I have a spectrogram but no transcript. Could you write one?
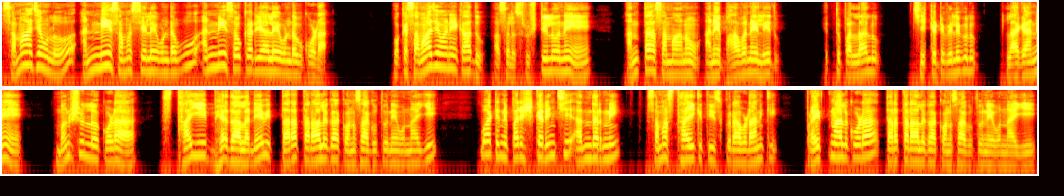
సమాజంలో అన్నీ సమస్యలే ఉండవు అన్నీ సౌకర్యాలే ఉండవు కూడా. ఒక సమాజం అనే కాదు అసలు సృష్టిలోనే అంతా సమానం అనే భావనే లేదు. ఎత్తుపల్లాలు చీకటి వెలుగులు లాగానే మనుషుల్లో కూడా స్థాయి భేదాలనేవి తరతరాలుగా కొనసాగుతూనే ఉన్నాయి. వాటిని పరిష్కరించి అందర్నీ సమస్థాయికి తీసుకురావడానికి ప్రయత్నాలు కూడా తరతరాలుగా కొనసాగుతూనే ఉన్నాయి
